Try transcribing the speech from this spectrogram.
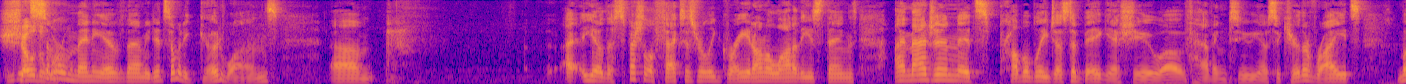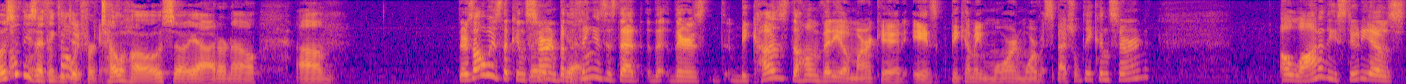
He show did the so world. many of them. He did so many good ones. Um, I, you know, the special effects is really great on a lot of these things. I imagine it's probably just a big issue of having to you know secure the rights. Most of these, I think, he did for. Toho. So yeah, I don't know. Um, There's always the concern, They- but the thing is, is that th- there's because the home video market is becoming more and more of a specialty concern. A lot of these studios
